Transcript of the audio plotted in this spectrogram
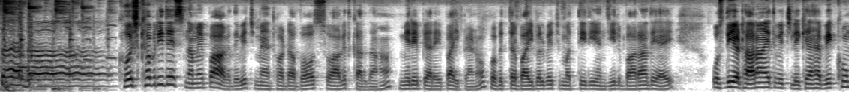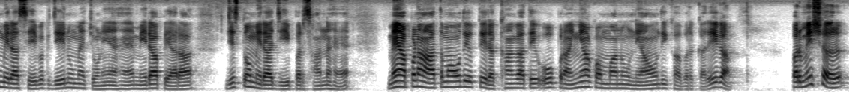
ਸਦਾ। ਖੁਸ਼ਖਬਰੀ ਦੇ ਇਸ ਨਵੇਂ ਭਾਗ ਦੇ ਵਿੱਚ ਮੈਂ ਤੁਹਾਡਾ ਬਹੁਤ ਸਵਾਗਤ ਕਰਦਾ ਹਾਂ। ਮੇਰੇ ਪਿਆਰੇ ਭਾਈ ਭੈਣੋ ਪਵਿੱਤਰ ਬਾਈਬਲ ਵਿੱਚ ਮੱਤੀ ਦੀ ਅੰਜੀਲ 12 ਦੇ ਆਏ ਉਸ ਦੀ 18 ਆਇਤ ਵਿੱਚ ਲਿਖਿਆ ਹੈ, ਵੇਖੋ ਮੇਰਾ ਸੇਵਕ ਜਿਹਨੂੰ ਮੈਂ ਚੁਣਿਆ ਹੈ, ਮੇਰਾ ਪਿਆਰਾ, ਜਿਸ ਤੋਂ ਮੇਰਾ ਜੀ ਪ੍ਰਸੰਨ ਹੈ। ਮੈਂ ਆਪਣਾ ਆਤਮਾ ਉਹਦੇ ਉੱਤੇ ਰੱਖਾਂਗਾ ਤੇ ਉਹ ਪਰਾਈਆਂ ਕੌਮਾਂ ਨੂੰ ਨਿਆਂ ਦੀ ਖਬਰ ਕਰੇਗਾ। ਪਰਮੇਸ਼ਰ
